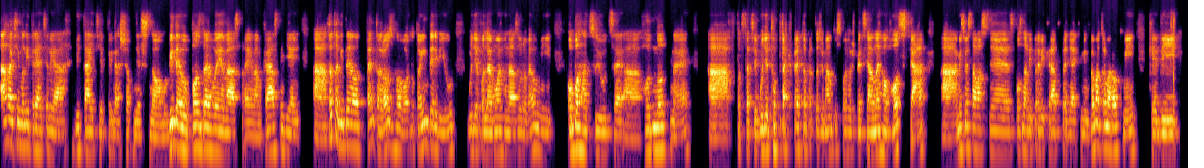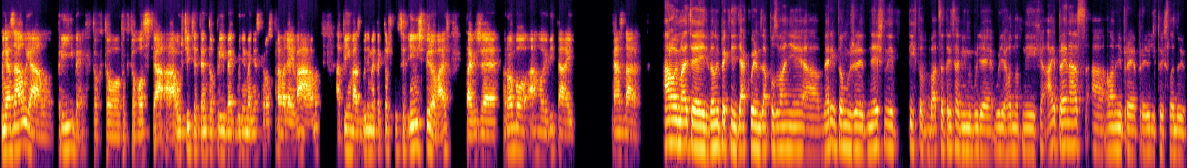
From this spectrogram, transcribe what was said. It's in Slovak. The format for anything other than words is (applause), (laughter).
Ahojte milí priatelia, vitajte pri našom dnesnom videu. Pozdravujem vás, prajem vám krásny deň. A toto video, tento rozhovor, toto interview bude podľa môjho názoru veľmi obohacujúce a hodnotné a v podstate bude to (laughs) tak preto, pretože mám tu svojho špeciálneho hostia. A my sme sa vlastne spoznali prvýkrát pred nejakými dvoma, troma rokmi, kedy mňa zaujal príbeh tohto, tohto hostia. A určite tento príbeh budeme dnes rozprávať aj vám. A tým vás budeme tak trošku chcieť inšpirovať. Takže Robo, ahoj, vitaj, nazdar. Ahoj Matej, veľmi pekne ďakujem za pozvanie a verím tomu, že dnešný týchto 20-30 minút bude, bude hodnotných aj pre nás a hlavne pre, pre ľudí, ktorí sledujú.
